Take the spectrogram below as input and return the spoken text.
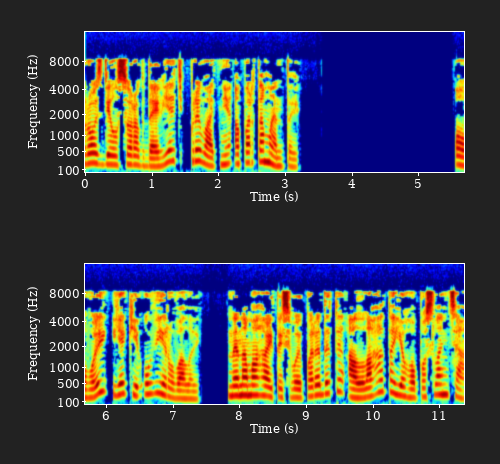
Розділ 49. Приватні апартаменти. О ви, які увірували. Не намагайтесь випередити Аллаха та його посланця.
